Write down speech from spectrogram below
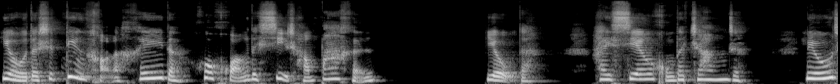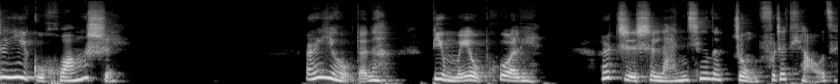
有的是定好了黑的或黄的细长疤痕，有的还鲜红的张着，流着一股黄水，而有的呢，并没有破裂，而只是蓝青的肿浮着条子。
